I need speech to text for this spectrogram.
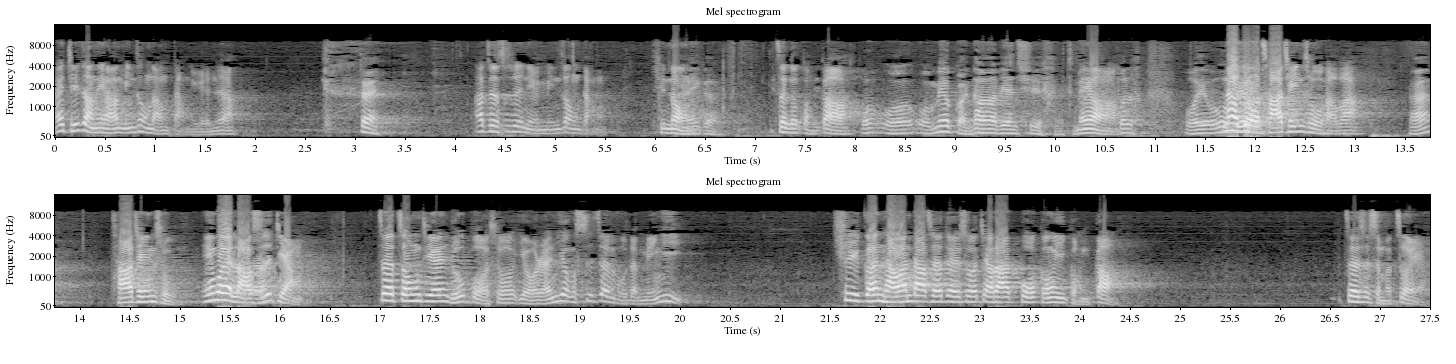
哎，局长，你好像民众党党员是吧？对，啊，这是不是你们民众党去弄哪一个？这个广告啊？我我我没有管到那边去，没有啊？我我有那给我查清楚，好吧？啊？查清楚，因为老实讲，这中间如果说有人用市政府的名义去跟台湾大车队说叫他播公益广告，这是什么罪啊？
